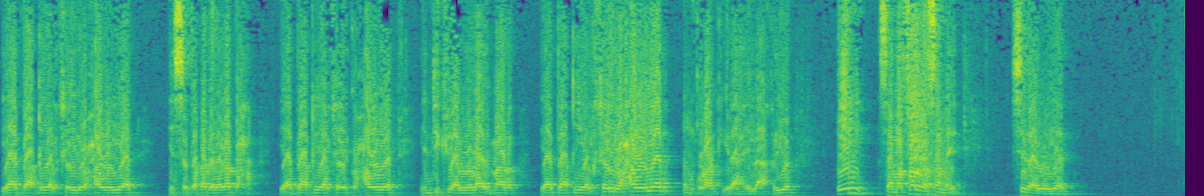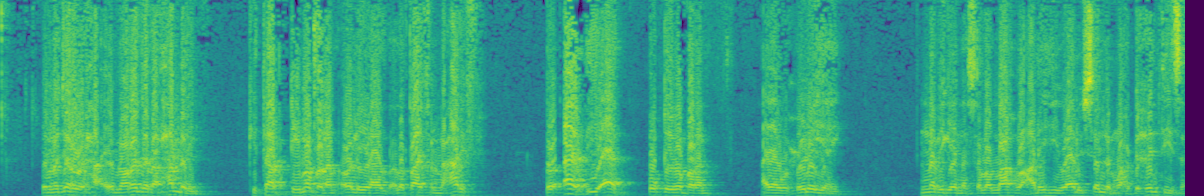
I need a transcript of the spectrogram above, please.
Yaa baaqiya alkhayri waxaa weeyaan in sadaqada lala baxa. Yaa baaqiya alkhayr waxaa weeyaan in dikri alla imaado. Yaa baaqiya alkhayr waxaa weeyaan in qur'aanka ilaahay la akriyo in samafal la sameeyo. Sidaa weeyaan. Ibn ibnu rajab alxambali kitaab qiimo badan oo la yihahdo lataaif almacaarif oo aad iyo aad u qiimo badan ayaa wuxuu leeyahay nabigeena sala allahu alayhi waali wasalam waxbixintiisa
